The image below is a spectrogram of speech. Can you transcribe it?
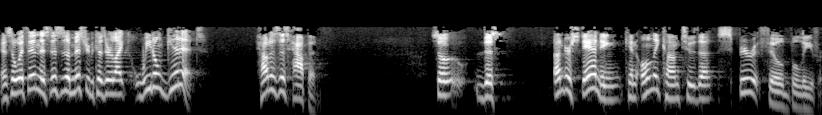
And so within this, this is a mystery because they're like, we don't get it. How does this happen? So, this understanding can only come to the spirit filled believer.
